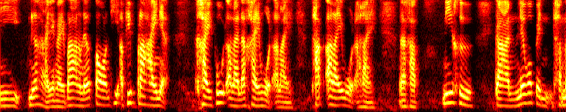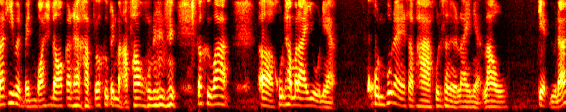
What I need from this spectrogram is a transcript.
มีเนื้อหายังไงบ้าง แล้วตอนที่อภิปรายเนี่ยใครพูดอะไรและใครโหวตอะไรพักอะไรโหวตอะไรนะครับ นี่คือการเรียกว่าเป็นทำหน้าที่เป็นเป็น watchdog กันนะครับ ก็คือเป็นหมาเฝ้าคนนึงก็คือว่าเอ่อคุณทำอะไรอยู่เนี่ย คุณพูดอะไรในสภาคุณเสนออะไรเนี่ย เราเก็บอยู่นะ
